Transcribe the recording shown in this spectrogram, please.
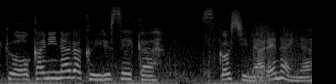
しく丘に長くいるせいか少し慣れないな」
